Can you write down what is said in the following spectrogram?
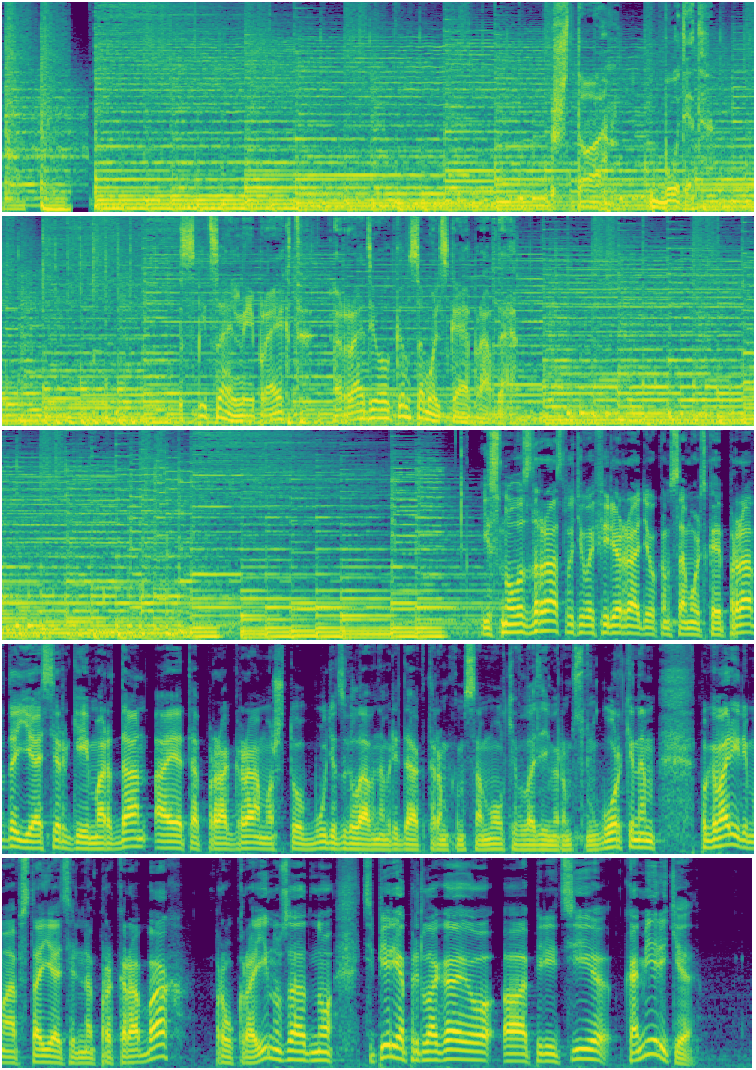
Будет? Специальный проект «Радио Комсомольская правда». И снова здравствуйте в эфире радио «Комсомольская правда». Я Сергей Мордан, а это программа «Что будет» с главным редактором «Комсомолки» Владимиром Сунгоркиным. Поговорили мы обстоятельно про Карабах, про Украину заодно. Теперь я предлагаю а, перейти к Америке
